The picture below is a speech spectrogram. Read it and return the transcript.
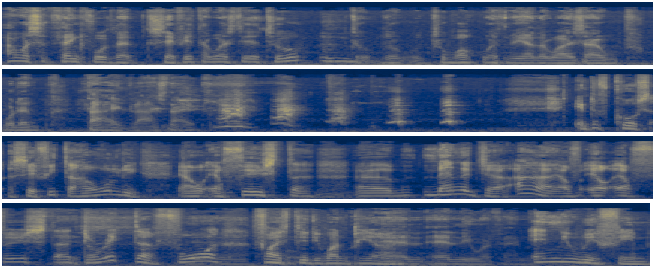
I was thankful that Sefita was there too to, to, to walk with me. Otherwise, I would have died last night. And of course, Sefita Hao'uli, our, our first uh, uh, manager, ah, our, our, our first uh, director for 531 PI and and you were family. Niu FM.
